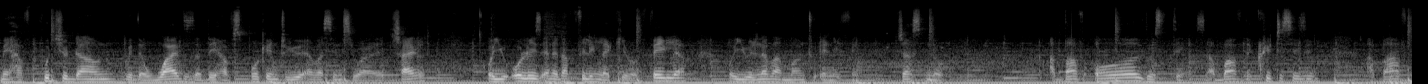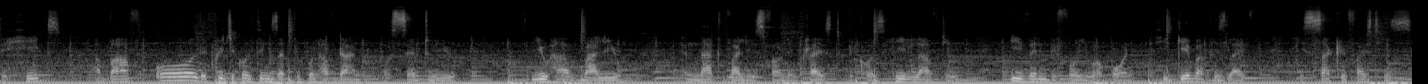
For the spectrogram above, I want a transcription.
may have put you down with the words that they have spoken to you ever since you were a child, or you always ended up feeling like you're a failure, or you will never amount to anything. Just know, above all those things, above the criticism, above the hate, above all the critical things that people have done or said to you, you have value, and that value is found in Christ because He loved you even before you were born. He gave up His life, He sacrificed His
